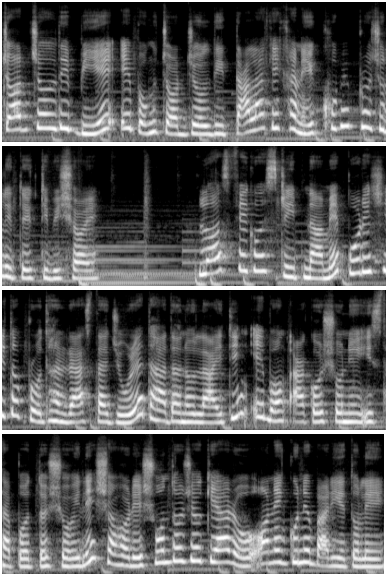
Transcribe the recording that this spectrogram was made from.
চটজলদি বিয়ে এবং চটজলদি তালাক এখানে খুবই প্রচলিত একটি বিষয়। লস ভেগো স্ট্রিপ নামে পরিচিত প্রধান রাস্তা জুড়ে ধাঁধানো লাইটিং এবং আকর্ষণীয় স্থাপত্য শৈলী শহরের সৌন্দর্যকে আরও অনেক গুণে বাড়িয়ে তোলে।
